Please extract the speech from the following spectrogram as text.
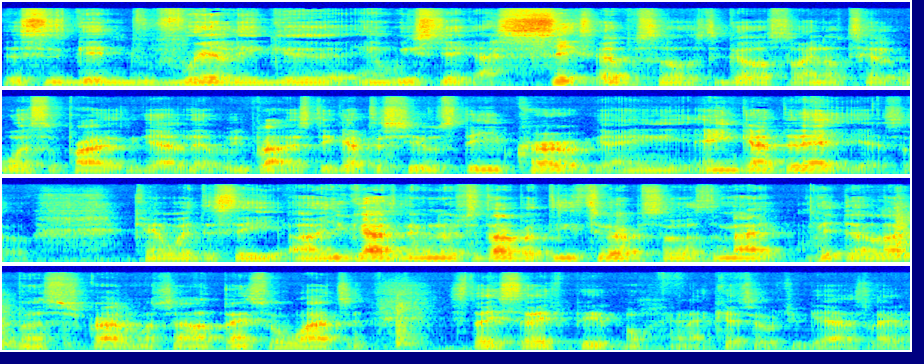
this is getting really good, and we still got six episodes to go. So ain't no telling what surprise we got left. We probably still got to shoot Steve Kerr. Ain't, ain't got to that yet. So can't wait to see. Uh, you guys let me know what you thought about these two episodes tonight. Hit that like button, subscribe to my channel. Thanks for watching. Stay safe, people, and I'll catch up with you guys later.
